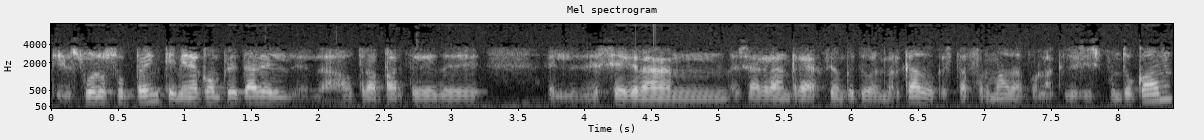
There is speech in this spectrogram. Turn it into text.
El suelo subprime que viene a completar la otra parte de, ese gran, esa gran reacción que tuvo el mercado, que está formada por la crisis.com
